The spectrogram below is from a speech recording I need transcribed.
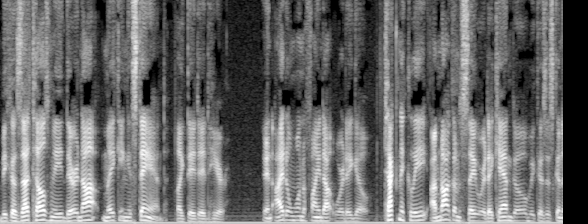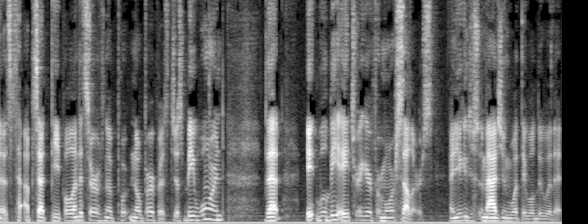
because that tells me they're not making a stand like they did here. And I don't want to find out where they go. Technically, I'm not going to say where they can go because it's going to upset people and it serves no, no purpose. Just be warned that it will be a trigger for more sellers. And you can just imagine what they will do with it.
